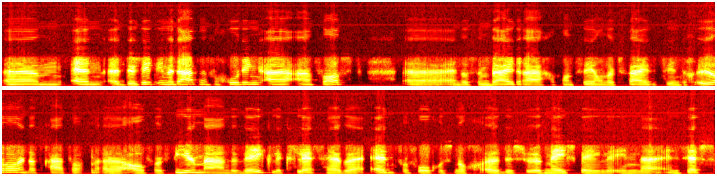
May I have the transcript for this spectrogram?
Ehm, en eh, er zit inderdaad een vergoeding aan vast. En dat is een bijdrage van 225 euro. En dat gaat dan over vier maanden wekelijks les hebben. En vervolgens nog dus meespelen in, in zes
